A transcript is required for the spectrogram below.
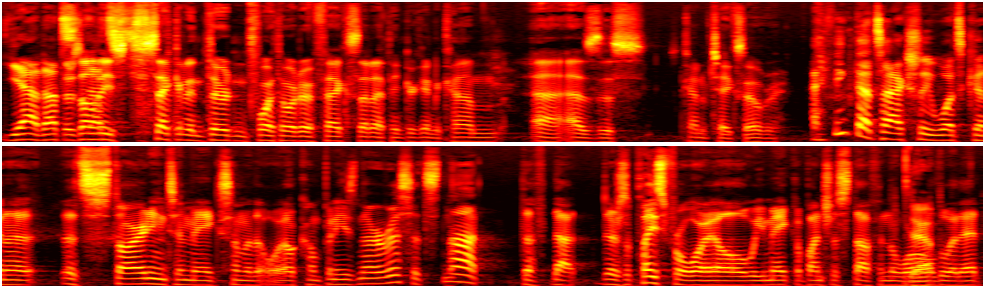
yeah, that's, there's all these second and third and fourth order effects that i think are going to come uh, as this kind of takes over I think that's actually what's gonna that's starting to make some of the oil companies nervous. It's not the, that there's a place for oil. We make a bunch of stuff in the world Yeah. with it,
